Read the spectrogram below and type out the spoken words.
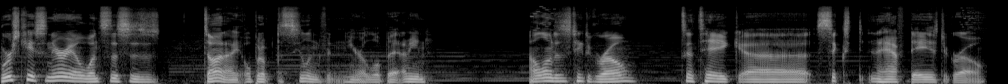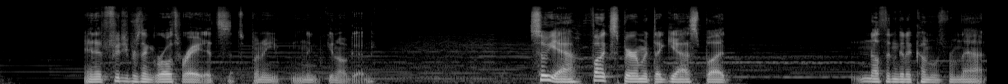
Worst case scenario, once this is done, I open up the ceiling in here a little bit. I mean, how long does this take to grow? It's gonna take uh, six and a half days to grow, and at 50% growth rate, it's it's gonna be you know good. So yeah, fun experiment, I guess, but nothing gonna come from that.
